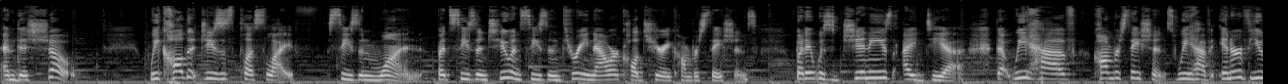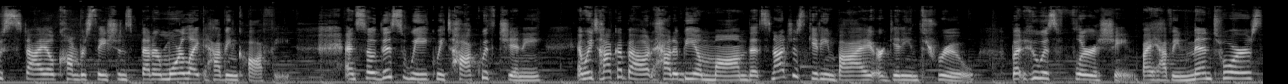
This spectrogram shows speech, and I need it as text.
and this show. We called it Jesus Plus Life, season one, but season two and season three now are called Cheery Conversations. But it was Jenny's idea that we have conversations, we have interview style conversations that are more like having coffee. And so this week we talk with Jenny and we talk about how to be a mom that's not just getting by or getting through, but who is flourishing by having mentors,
